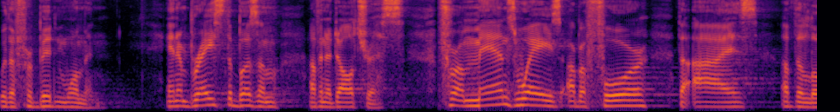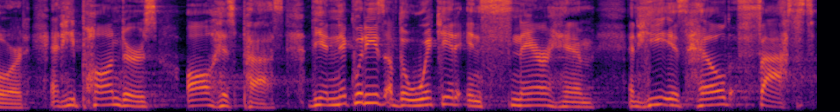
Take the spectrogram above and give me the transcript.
with a forbidden woman and embrace the bosom of an adulteress? For a man's ways are before the eyes of the Lord, and he ponders all his past. The iniquities of the wicked ensnare him, and he is held fast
